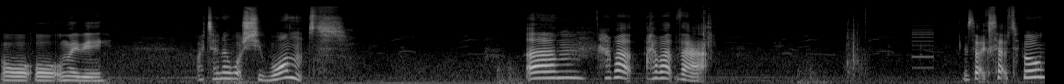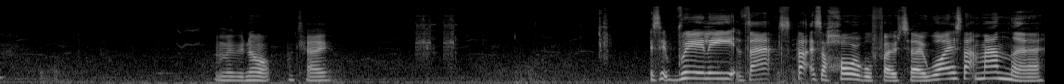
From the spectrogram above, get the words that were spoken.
Or or, or maybe. I don't know what she wants. Um, how about how about that? Is that acceptable? Maybe not. Okay. Is it really that? That is a horrible photo. Why is that man there?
